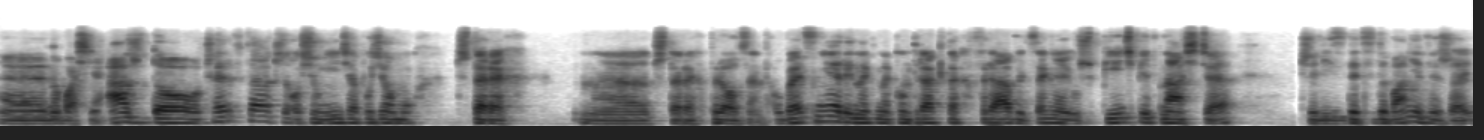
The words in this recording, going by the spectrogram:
e, no właśnie, aż do czerwca, czy osiągnięcia poziomu 4, 4%. E, Obecnie rynek na kontraktach FRA wycenia już 5,15, czyli zdecydowanie wyżej.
